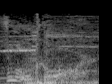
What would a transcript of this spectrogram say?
cbp.gov/careers. Les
